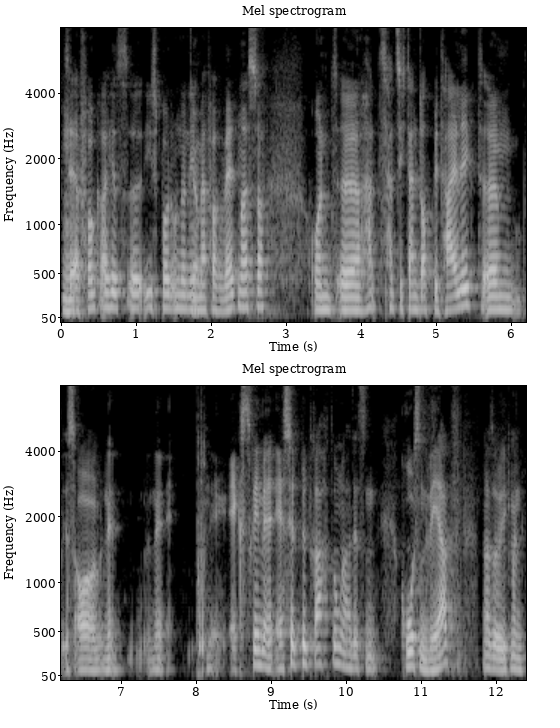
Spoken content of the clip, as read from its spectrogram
sehr erfolgreiches äh, E-Sport-Unternehmen, Ja. mehrfach Weltmeister und äh, hat, hat sich dann dort beteiligt, ähm, ist auch eine, eine, eine extreme Asset-Betrachtung, hat jetzt einen großen Wert. Also ich meine,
